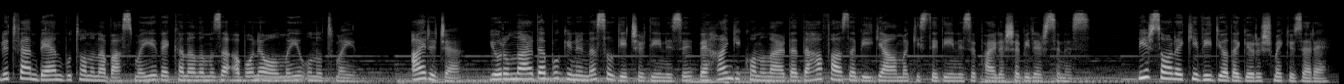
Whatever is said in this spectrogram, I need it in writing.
lütfen beğen butonuna basmayı ve kanalımıza abone olmayı unutmayın. Ayrıca, yorumlarda bugünü nasıl geçirdiğinizi ve hangi konularda daha fazla bilgi almak istediğinizi paylaşabilirsiniz. Bir sonraki videoda görüşmek üzere.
